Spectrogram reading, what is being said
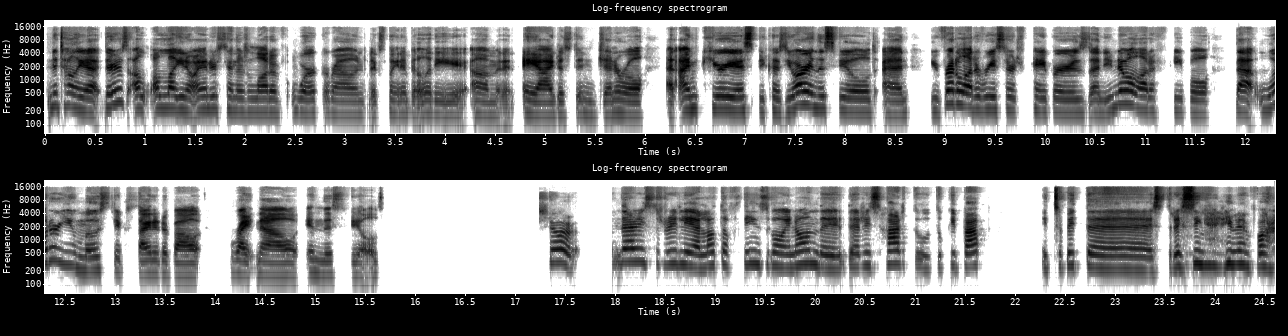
Natalia, there's a, a lot, you know, I understand there's a lot of work around explainability um, and AI just in general. And I'm curious because you are in this field and you've read a lot of research papers and you know a lot of people that what are you most excited about right now in this field? Sure. There is really a lot of things going on. The, there is hard to, to keep up. It's a bit uh, stressing even for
